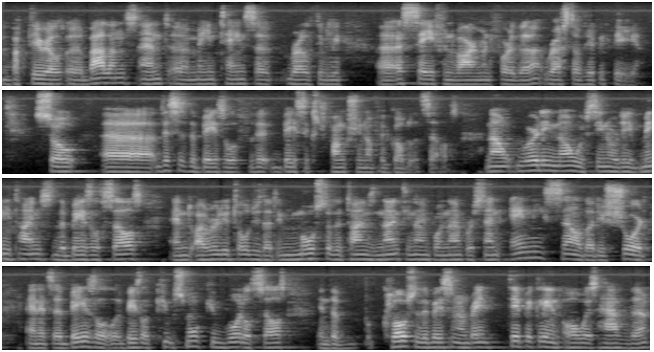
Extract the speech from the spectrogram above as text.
bacterial uh, balance and uh, maintains a relatively a safe environment for the rest of the epithelia. So uh, this is the basal, the basic function of the goblet cells. Now we already know, we've seen already many times the basal cells, and I already told you that in most of the times, 99.9%, percent any cell that is short and it's a basal, basal cube, small cuboidal cells in the close to the basal membrane, typically and always have the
